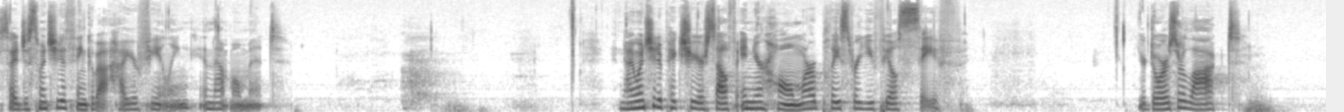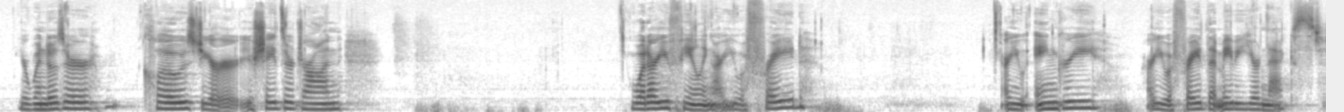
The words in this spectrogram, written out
So I just want you to think about how you're feeling in that moment. Now I want you to picture yourself in your home or a place where you feel safe. Your doors are locked, your windows are closed, your, your shades are drawn. What are you feeling? Are you afraid? Are you angry? Are you afraid that maybe you're next?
